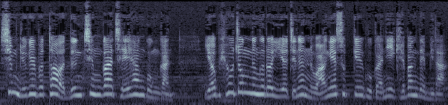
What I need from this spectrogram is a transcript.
16일부터 능침과 제향 공간, 옆 효종릉으로 이어지는 왕의 숲길 구간이 개방됩니다.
